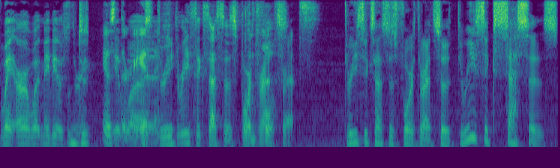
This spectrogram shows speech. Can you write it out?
Wait, or what? Maybe it was three. It was three, was. Three. three successes, four and threats. four threats. Three successes, four threats. So three successes.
